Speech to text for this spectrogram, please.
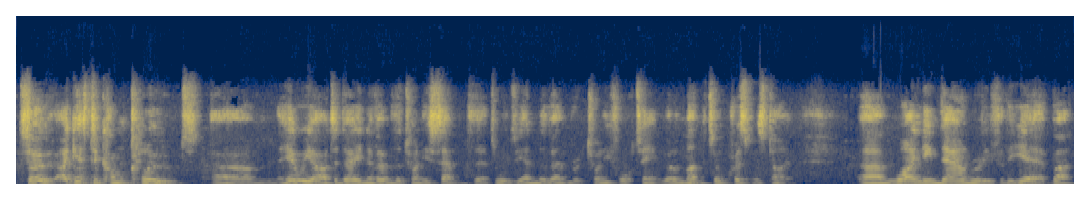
so I guess to conclude, um, here we are today, November the 27th, uh, towards the end of November of 2014. We've got a month till Christmas time, um, winding down really for the year. But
